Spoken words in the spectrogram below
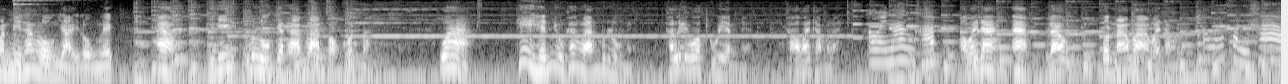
มันมีทั้งโรงใหญ่โรงเล็กอ้าวทีนี้คุณลุงจะถามหลานสองคนมาว่าที่เห็นอยู่ข้างหลังคุณลุงเนี่ยเขาเรียกว่าเกวียนเนี่ยเขาเอาไว้ทำอะไร เอาไว้นั่งครับ เอาไว้นั่งอ้าวแล้วต้นน้ำว่าเอาไว้ทำอะไร เอาไว้ขนข้าว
